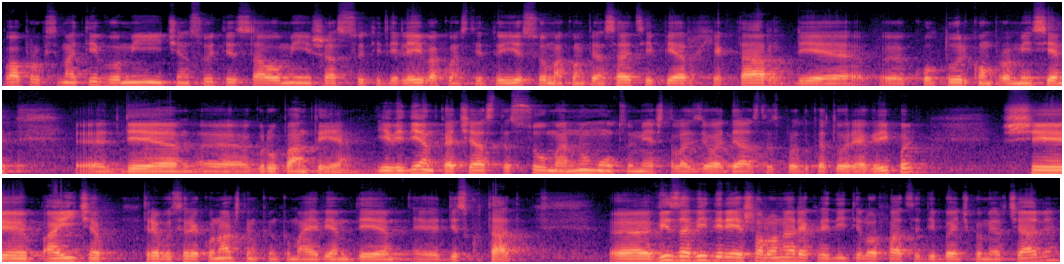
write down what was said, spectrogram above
aproximativ 1500 sau 1600 de lei va constitui suma compensației per hectar de culturi compromise de grupa întâia. Evident că această sumă nu mulțumește la ziua de astăzi producătorii agricoli și aici trebuie să recunoaștem că încă mai avem de discutat. Vis-a-vis -vis de reeșalonarea creditelor față de bănci comerciale,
